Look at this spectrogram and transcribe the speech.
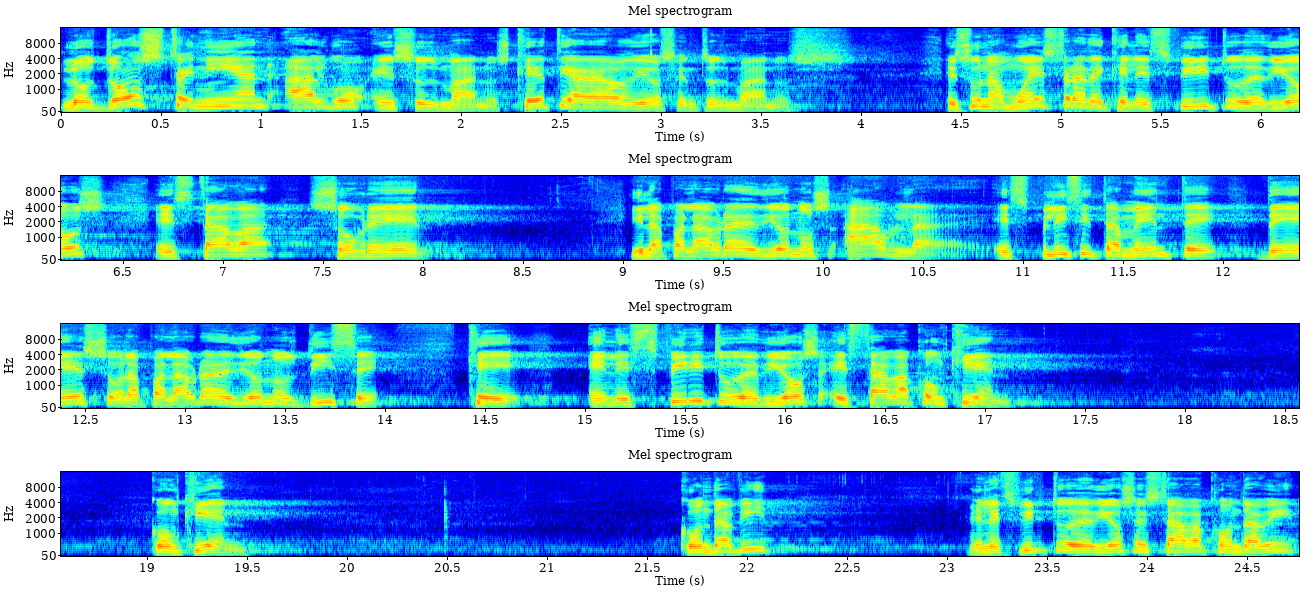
Los dos tenían algo en sus manos. ¿Qué te ha dado Dios en tus manos? Es una muestra de que el Espíritu de Dios estaba sobre él. Y la palabra de Dios nos habla explícitamente de eso. La palabra de Dios nos dice que el Espíritu de Dios estaba con quién. ¿Con quién? Con David. El Espíritu de Dios estaba con David.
